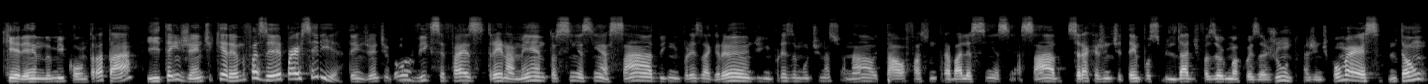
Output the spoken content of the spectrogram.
querendo me contratar e tem gente querendo fazer parceria. Tem gente, eu vi que você faz treinamento assim, assim, assado, em empresa grande, em empresa multinacional e tal, faço um trabalho assim, assim, assado. Será que a gente tem possibilidade de fazer alguma coisa junto? A gente conversa. Então,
